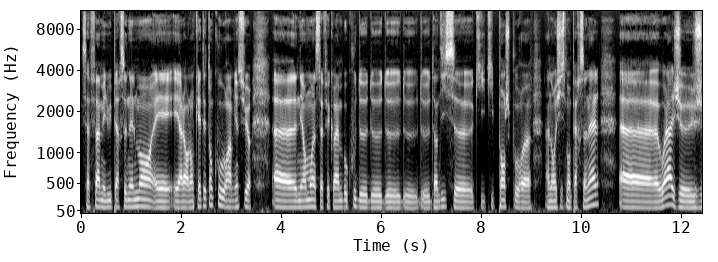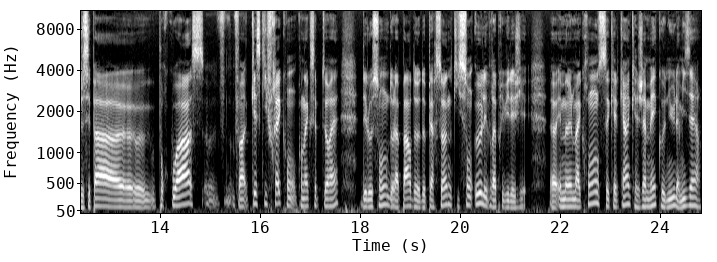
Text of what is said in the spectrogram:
sa femme et lui personnellement et, et alors l'enquête est en cours hein, bien sûr. Néanmoins ça fait quand même beaucoup de, de, de, d'indices euh, qui, penchent pour euh, un enrichissement personnel. Euh, voilà je je sais pas pourquoi enfin qu'est-ce qui ferait qu'on accepterait des leçons de la part de, personnes qui sont eux les vrais privilégiés? Emmanuel Macron c'est quelqu'un qui a jamais connu la misère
